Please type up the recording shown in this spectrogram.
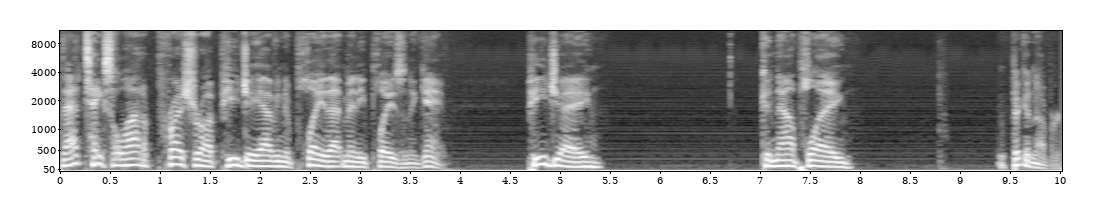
that takes a lot of pressure off PJ having to play that many plays in a game. PJ can now play pick a number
